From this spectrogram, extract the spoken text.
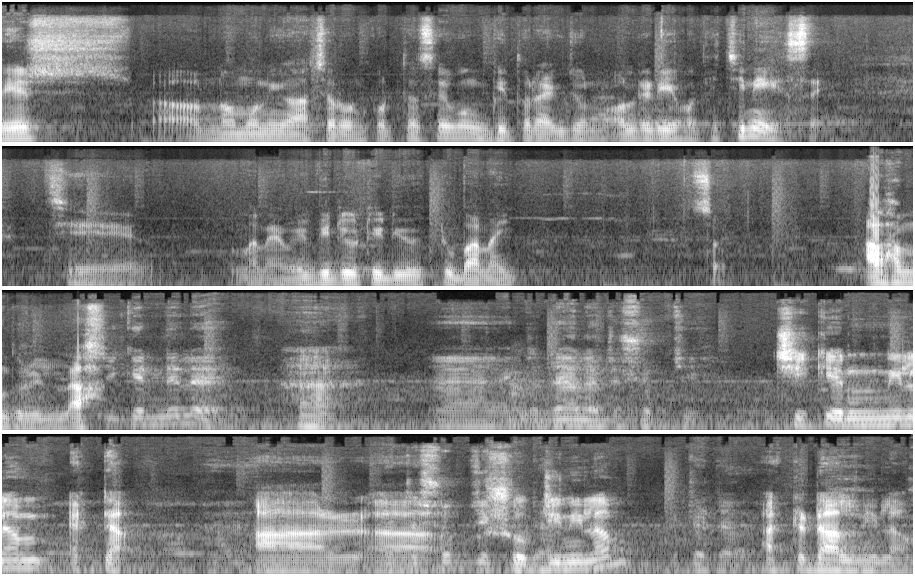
বেশ নমনীয় আচরণ করতেছে এবং ভিতরে একজন অলরেডি আমাকে চিনে গেছে যে মানে আমি ভিডিও টিডিও একটু বানাই। আলহামদুলিল্লাহ। চিকেন নিলে? হ্যাঁ। একটা ডাল একটা সবজি। চিকেন নিলাম একটা আর একটা সবজি। নিলাম একটা ডাল। নিলাম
